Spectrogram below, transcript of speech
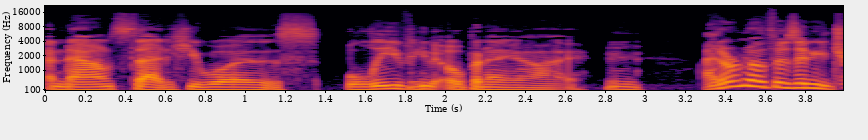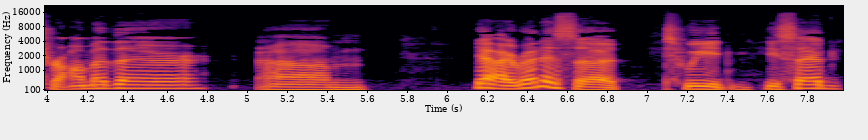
announced that he was leaving OpenAI. Hmm. I don't know if there's any drama there. Um, Yeah, I read his uh, tweet. He said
